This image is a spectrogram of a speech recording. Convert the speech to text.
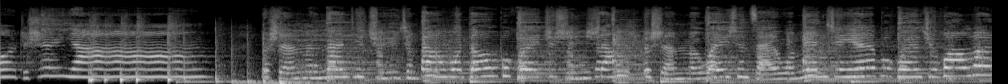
我只是羊，有什么难题去牵绊我都不会去欣赏，有什么危险在我面前也不会去慌乱，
